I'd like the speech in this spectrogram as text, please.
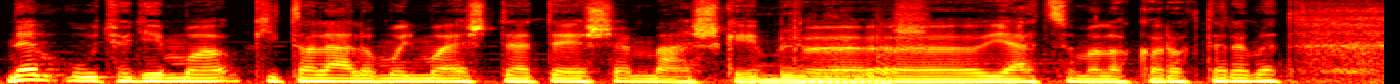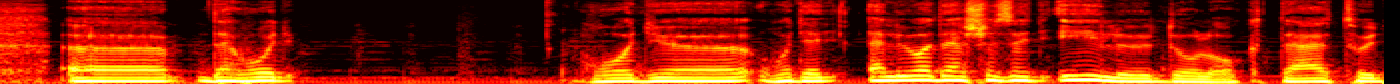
nem úgy, hogy én ma kitalálom, hogy ma este teljesen másképp Világos. ö, játszom el a karakteremet, de hogy hogy, hogy egy előadás ez egy élő dolog, tehát hogy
